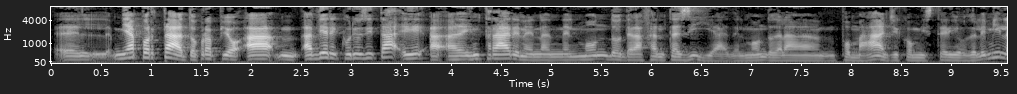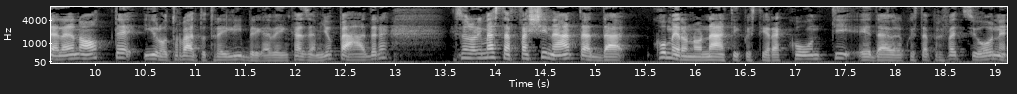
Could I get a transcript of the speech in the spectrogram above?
eh, l- mi ha portato proprio a mh, avere curiosità e a, a entrare nel, nel mondo della fantasia, nel mondo della, un po' magico, misterioso. Le mille alla notte io l'ho trovato tra i libri che aveva in casa mio padre e sono rimasta affascinata da come erano nati questi racconti e da questa prefazione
